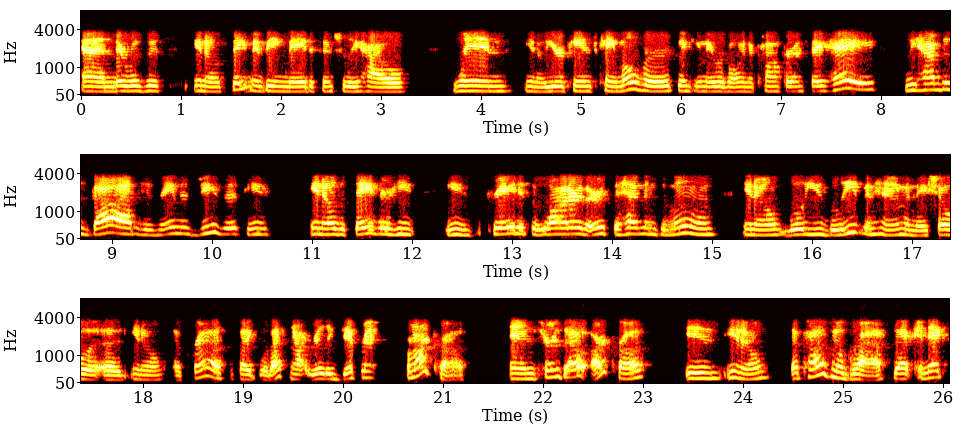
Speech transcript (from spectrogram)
And there was this, you know, statement being made essentially how when you know Europeans came over thinking they were going to conquer and say, hey, we have this God, his name is Jesus, he's you know the Savior, he he's created the water, the earth, the heavens, the moon you know, will you believe in him? And they show a, a, you know, a cross. It's like, well, that's not really different from our cross. And turns out our cross is, you know, a cosmogram that connects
